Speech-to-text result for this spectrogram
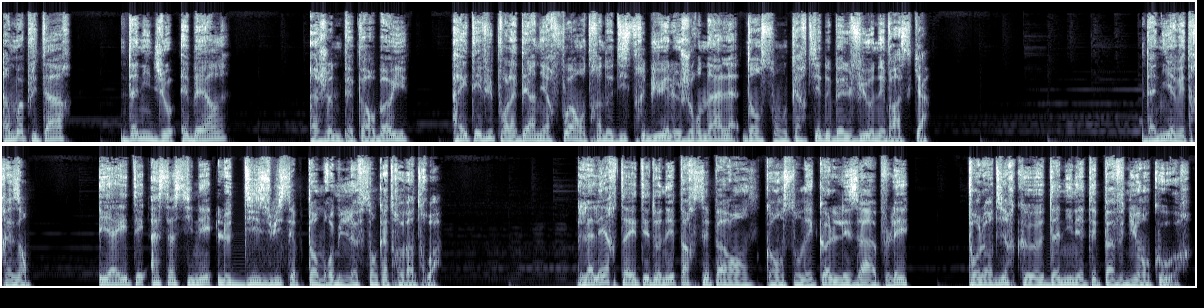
Un mois plus tard, Danny Joe Eberl, un jeune paperboy, a été vu pour la dernière fois en train de distribuer le journal dans son quartier de Bellevue au Nebraska. Danny avait 13 ans et a été assassiné le 18 septembre 1983. L'alerte a été donnée par ses parents quand son école les a appelés pour leur dire que Danny n'était pas venu en cours.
